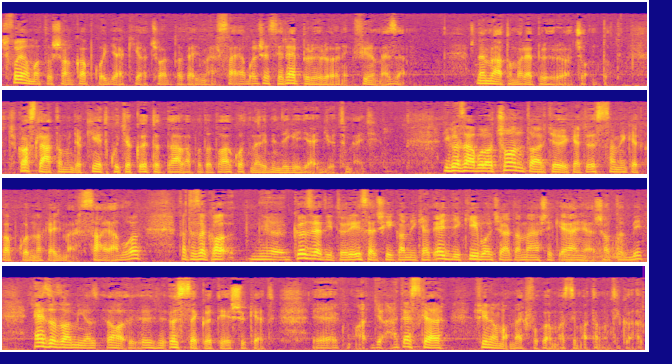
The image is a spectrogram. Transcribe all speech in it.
és folyamatosan kapkodják ki a csontot egymás szájából, és ezt egy repülőről filmezem. És nem látom a repülőről a csontot. Csak azt látom, hogy a két kutya kötött állapotot alkot, mert mindig így együtt megy. Igazából a csont tartja őket össze, amiket kapkodnak egymás szájából. Tehát ezek a közvetítő részecskék, amiket egyik kibocsát, a másik elnyel, stb. Ez az, ami az, az összekötésüket adja. Hát ezt kell finoman megfogalmazni matematikailag.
